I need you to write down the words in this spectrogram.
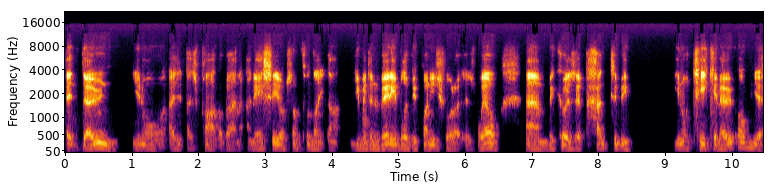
it down, you know, as, as part of an, an, essay or something like that, you would hmm. invariably be punished for it as well, um, because it had to be, you know, taken out of you.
